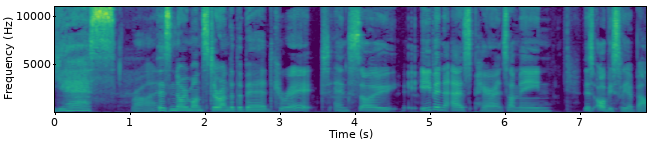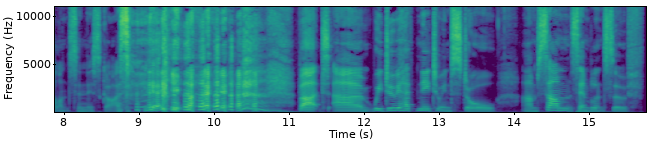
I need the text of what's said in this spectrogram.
Yes, right? there's no monster under the bed. Correct. And so, even as parents, I mean, there's obviously a balance in this, guys. Yeah. but um, we do have need to install um, some semblance of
